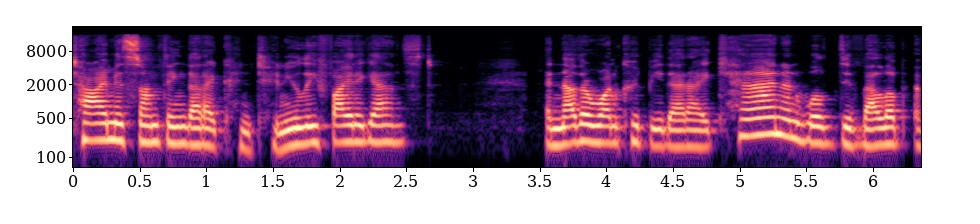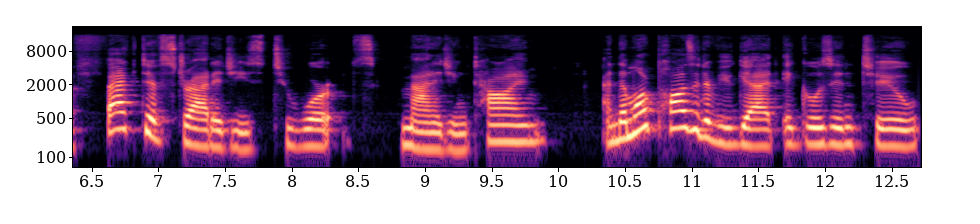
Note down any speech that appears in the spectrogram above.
Time is something that I continually fight against. Another one could be that I can and will develop effective strategies towards managing time. And the more positive you get, it goes into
